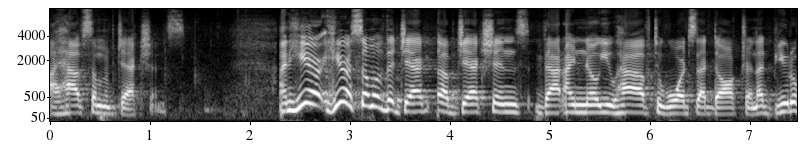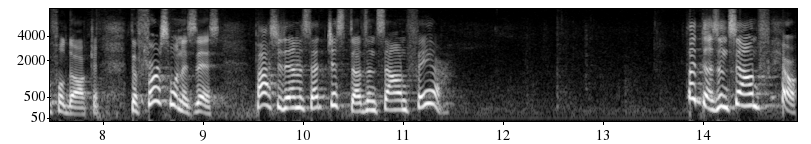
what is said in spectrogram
I have some objections. And here, here are some of the objections that I know you have towards that doctrine, that beautiful doctrine. The first one is this Pastor Dennis, that just doesn't sound fair. That doesn't sound fair.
